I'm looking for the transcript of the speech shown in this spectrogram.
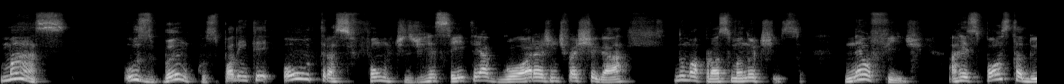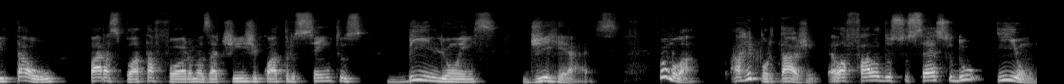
Mas os bancos podem ter outras fontes de receita e agora a gente vai chegar numa próxima notícia. Neofeed, a resposta do Itaú para as plataformas atinge 400 bilhões de reais. Vamos lá. A reportagem ela fala do sucesso do Ion,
